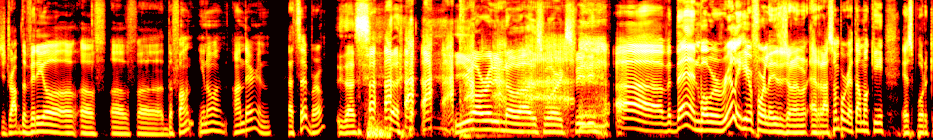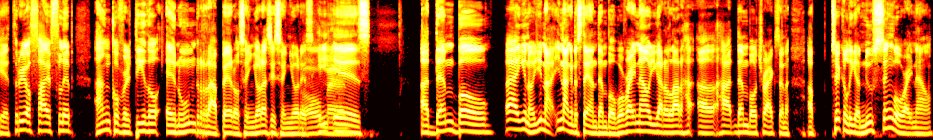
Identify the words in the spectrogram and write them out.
you drop the video of of, of uh, the font, you know, on, on there, and that's it, bro. That's you already know how this works, Speedy. Uh, but then, what we're really here for, ladies and gentlemen, la razón por que estamos aquí es porque 305 Flip han convertido en un rapero, señoras y señores. Oh, he man. is a dembow. Uh, you know, you're not you're not gonna stay on dembow, but right now you got a lot of hot, uh, hot dembow tracks and a, a particularly a new single right now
